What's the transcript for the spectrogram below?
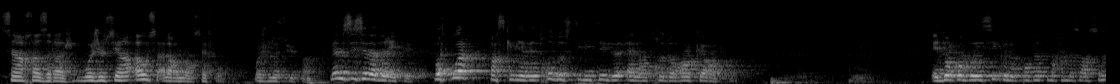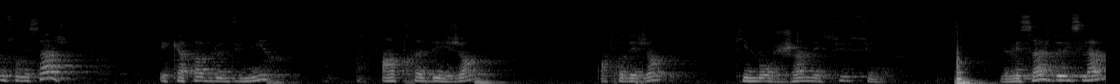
C'est un Khazraj. Moi, je suis un Haus, alors non, c'est faux. Moi, je ne le suis pas. Même si c'est la vérité. Pourquoi? Parce qu'il y avait trop d'hostilité, de haine, entre, de rancœur entre eux. Et donc, on voit ici que le prophète Mohammed, son message, est capable d'unir entre des gens, entre des gens qui n'ont jamais su s'unir. Le message de l'islam,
